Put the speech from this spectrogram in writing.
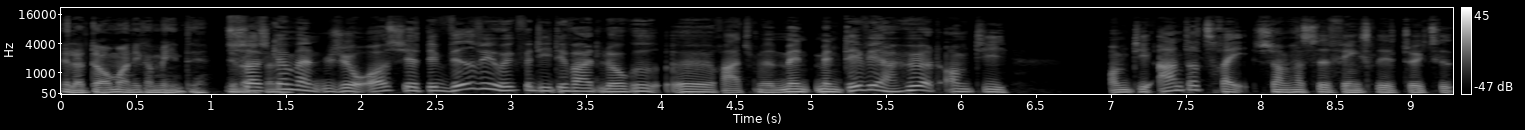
Eller dommeren ikke har ment det. Så skal man jo også, ja, det ved vi jo ikke, fordi det var et lukket øh, retsmøde, men, men det vi har hørt om de, om de andre tre, som har siddet fængslet i et stykke tid,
